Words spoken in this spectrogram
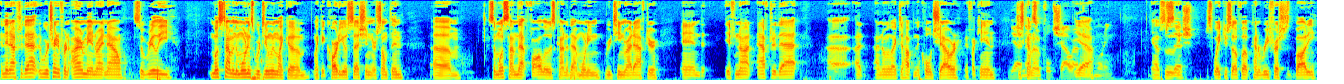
and then after that, we're training for an Ironman right now. So really, most time in the mornings we're doing like a like a cardio session or something. Um, So most time that follows kind of that morning routine right after, and if not after that, uh, I I normally like to hop in the cold shower if I can. Yeah, Just nice kinda- cold shower. After yeah. morning Absolutely. sesh. Just wake yourself up, kind of refreshes the body.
